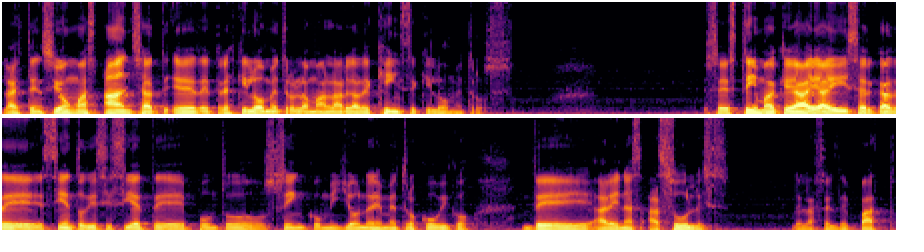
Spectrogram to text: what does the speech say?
La extensión más ancha eh, de 3 kilómetros, la más larga de 15 kilómetros se estima que hay ahí cerca de 117.5 millones de metros cúbicos de arenas azules de la pasto.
